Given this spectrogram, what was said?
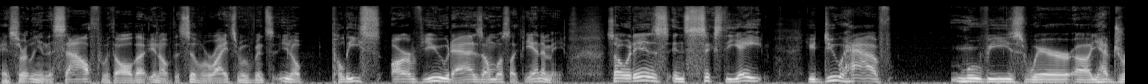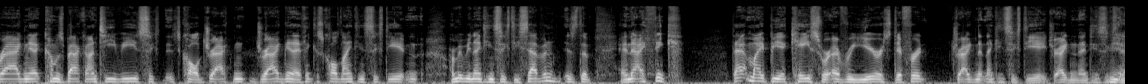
and certainly in the South with all that you know the civil rights movements, you know police are viewed as almost like the enemy. So it is in '68. You do have movies where uh, you have Dragnet comes back on TV. It's, it's called Drag, Dragnet. I think it's called 1968 or maybe 1967 is the. And I think that might be a case where every year it's different. Dragnet 1968, Dragnet 1969,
